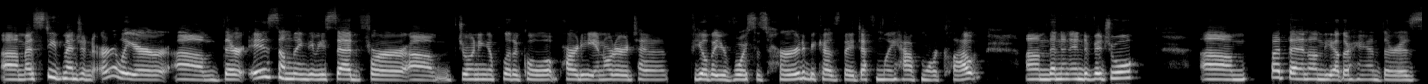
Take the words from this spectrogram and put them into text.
Um, as Steve mentioned earlier, um, there is something to be said for um, joining a political party in order to feel that your voice is heard because they definitely have more clout um, than an individual. Um, but then on the other hand, there is,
